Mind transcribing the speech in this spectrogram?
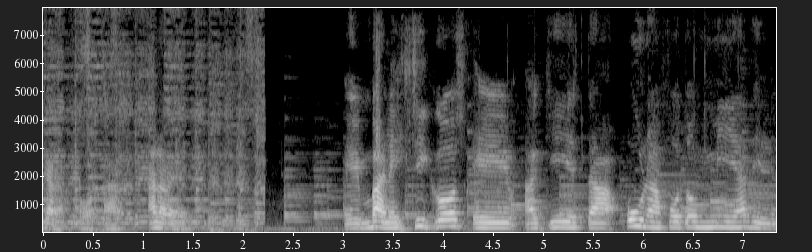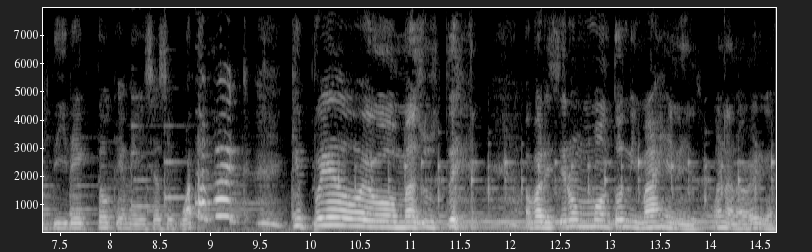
carajo, a, la vez. Eh, vale chicos, eh, aquí está una foto mía del directo que me hice hace What the fuck, qué pedo, me asusté. Aparecieron un montón de imágenes. Bueno, la verga.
